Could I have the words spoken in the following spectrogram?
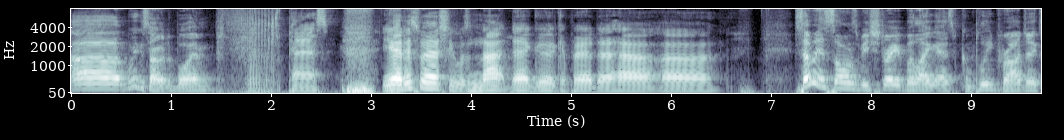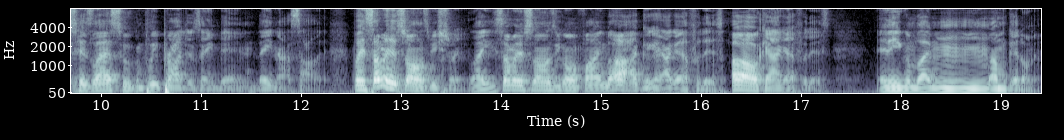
Uh, we can start with the boy. Pass. yeah, this one actually was not that good compared to how. uh Some of his songs be straight, but like as complete projects, his last two complete projects ain't been. They not solid. But some of his songs be straight. Like some of his songs, you gonna find. Oh, okay, I got for this. Oh, okay, I got for this. And then you gonna be like, mm, I'm good on it.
